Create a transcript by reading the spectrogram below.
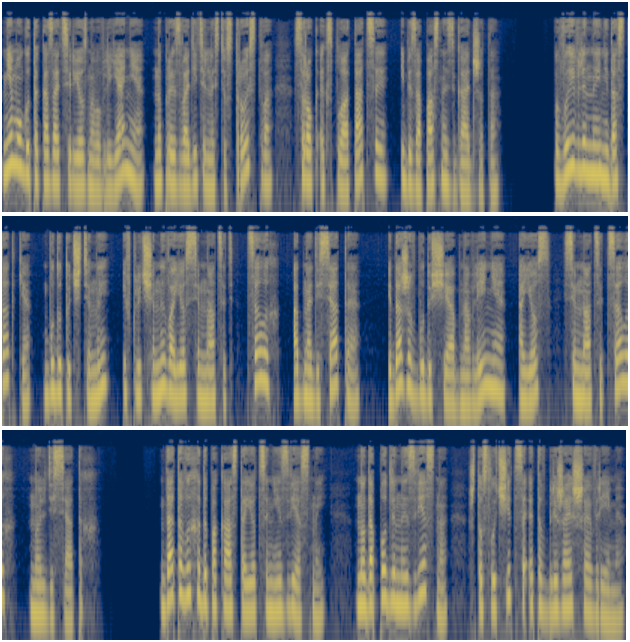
не могут оказать серьезного влияния на производительность устройства, срок эксплуатации и безопасность гаджета. Выявленные недостатки будут учтены и включены в iOS 17,1 и даже в будущее обновление iOS 17,0. Дата выхода пока остается неизвестной, но доподлинно известно, что случится это в ближайшее время.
